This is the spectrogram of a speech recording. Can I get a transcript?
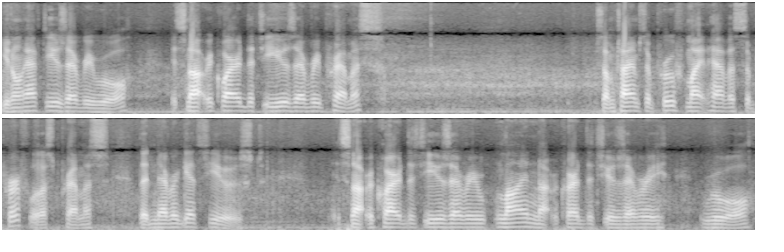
You don't have to use every rule. It's not required that you use every premise. Sometimes a proof might have a superfluous premise that never gets used. It's not required that you use every line, not required that you use every rule.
